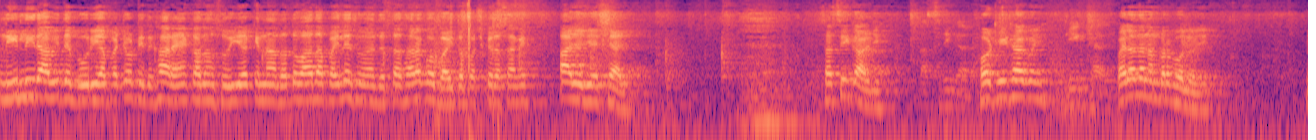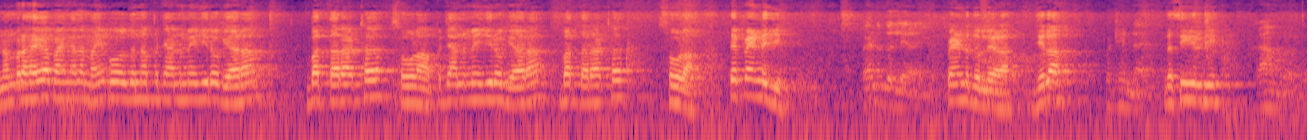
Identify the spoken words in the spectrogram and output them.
ਨੀਲੀ ਰਾਵੀ ਤੇ ਬੂਰੀ ਆਪਾਂ ਝੋਟੀ ਦਿਖਾ ਰਹੇ ਹਾਂ ਕਦੋਂ ਸੂਈ ਆ ਕਿੰਨਾ ਦੁੱਧ ਆ ਪਹਿਲੇ ਸੂਆਂ ਦਿੱਤਾ ਸਾਰਾ ਕੁਝ ਬਾਈ ਤੋਂ ਪੁੱਛ ਕੇ ਦੱਸਾਂਗੇ। ਆ ਜਾਓ ਜੀ ਇੱਥੇ ਆ ਜਾਓ। ਸਤਿ ਸ੍ਰੀ ਅਕਾਲ ਜੀ। ਸਤਿ ਸ੍ਰੀ ਅਕਾਲ। ਹੋਰ ਠੀਕ ਠਾਕ ਹੋ ਜੀ? ਠੀਕ ਠਾਕ ਪਹਿਲਾਂ ਤਾਂ ਨੰਬਰ ਬੋਲੋ ਜੀ। ਨੰਬਰ ਹੈਗਾ ਪਾਏਗਾ ਤਾਂ ਮੈਂ ਹੀ ਬੋਲ ਦਿੰਦਾ 95011 72816 95011 72816 ਤੇ ਪਿੰਡ ਜੀ? ਪਿੰਡ ਦੁੱਲੇ ਵਾਲਾ ਜੀ। ਪਿੰਡ ਦੁੱਲੇ ਵਾਲਾ ਜ਼ਿਲ੍ਹਾ? ਬਠਿੰਡਾ ਹੈ ਤਹਿਸੀਲ ਜੀ? ਰਾਮਪੁਰ।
